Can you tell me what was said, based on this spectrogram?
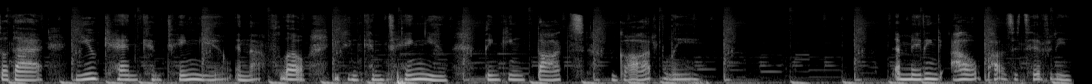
So that you can continue in that flow. You can continue thinking thoughts godly emitting out positivity,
